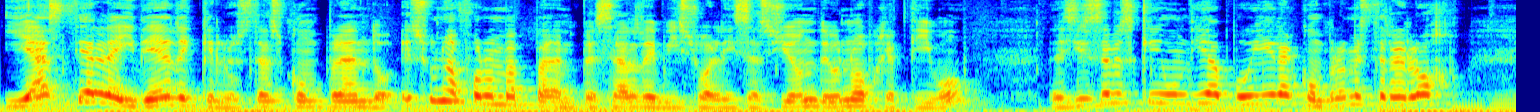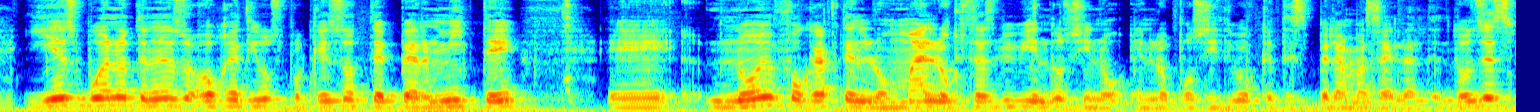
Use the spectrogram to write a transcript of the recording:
y hazte a la idea de que lo estás comprando. Es una forma para empezar de visualización de un objetivo, decir, ¿sabes qué? Un día voy a ir a comprarme este reloj. Y es bueno tener esos objetivos porque eso te permite eh, no enfocarte en lo malo que estás viviendo, sino en lo positivo que te espera más adelante. Entonces,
